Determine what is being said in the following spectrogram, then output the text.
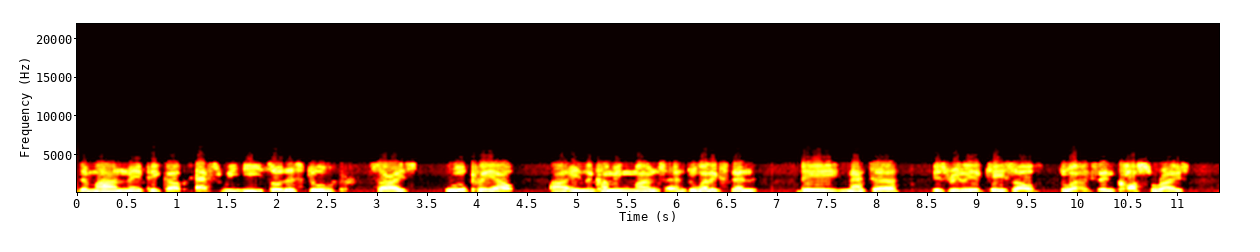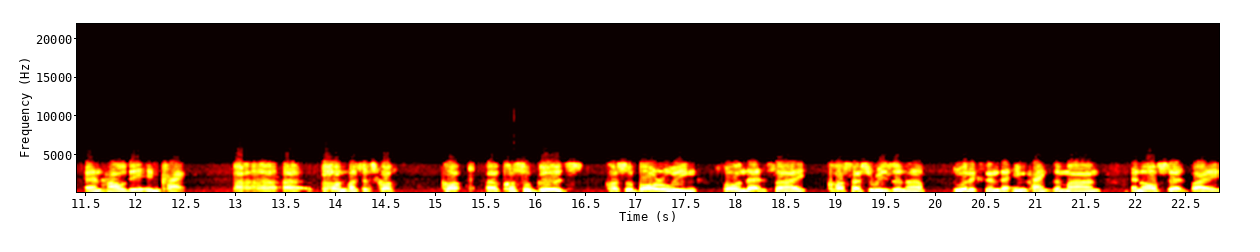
demand may pick up as we eat. So these two sides will play out uh, in the coming months, and to what extent they matter is really a case of to what extent costs rise and how they impact uh, uh, not just cost, uh, cost of goods, cost of borrowing. So on that side, cost has risen up to what extent that impact demand and offset by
